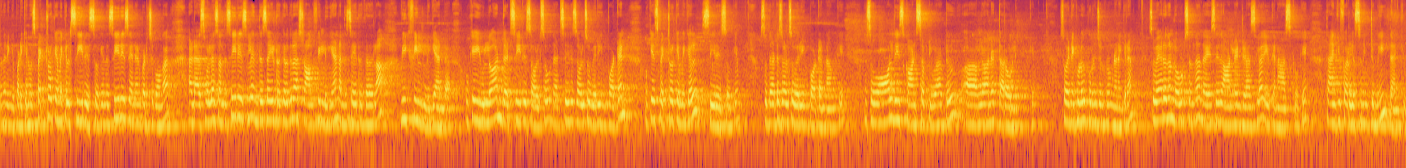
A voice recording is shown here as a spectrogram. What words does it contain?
வந்து நீங்கள் படிக்கணும். ஸ்பெக்ட்ரோ கெமிக்கல் சீரீஸ் ஓகே இந்த சீரீஸ் என்னென்னு படிச்சுக்கோங்க. அண்ட் ஆஸ் வெல் அஸ் அந்த சீரீஸில் இந்த சைடு இருக்கிறதுல ஸ்ட்ராங் ஃபீல்ட் லிகேண்ட் அந்த சைடு இருக்கிறதுலாம் weak field ligand okay you learn that series also that series also very important okay spectrochemical series okay so that is also very important okay so all these concept you have to learn it thoroughly okay ஸோ இன்றைக்கி உள்ளது புரிஞ்சிருக்கணும்னு நினைக்கிறேன் ஸோ வேறு எதுவும் டவுட்ஸ் இருந்தால் தயவுசெய்து ஆன்லைன் கிளாஸில் you can ask okay thank you for listening to me thank you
